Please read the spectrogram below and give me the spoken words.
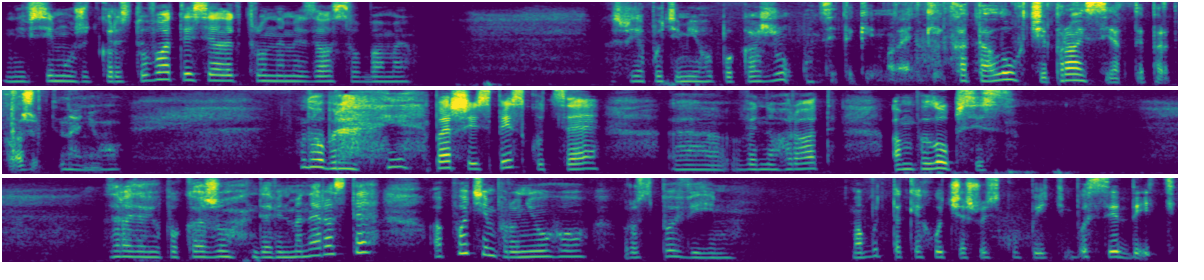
Не всі можуть користуватися електронними засобами. Я потім його покажу. Оцей такий маленький каталог чи прайс, як тепер кажуть на нього. Добре, і перший в списку це е, виноград Ампелопсис. Зараз я його покажу, де він мене росте, а потім про нього розповім. Мабуть, таке хоче щось купити, бо сидить.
